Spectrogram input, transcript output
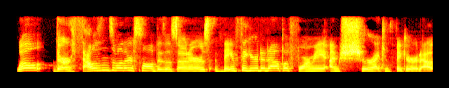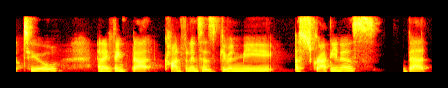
well, there are thousands of other small business owners. They've figured it out before me. I'm sure I can figure it out too. And I think that confidence has given me a scrappiness that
